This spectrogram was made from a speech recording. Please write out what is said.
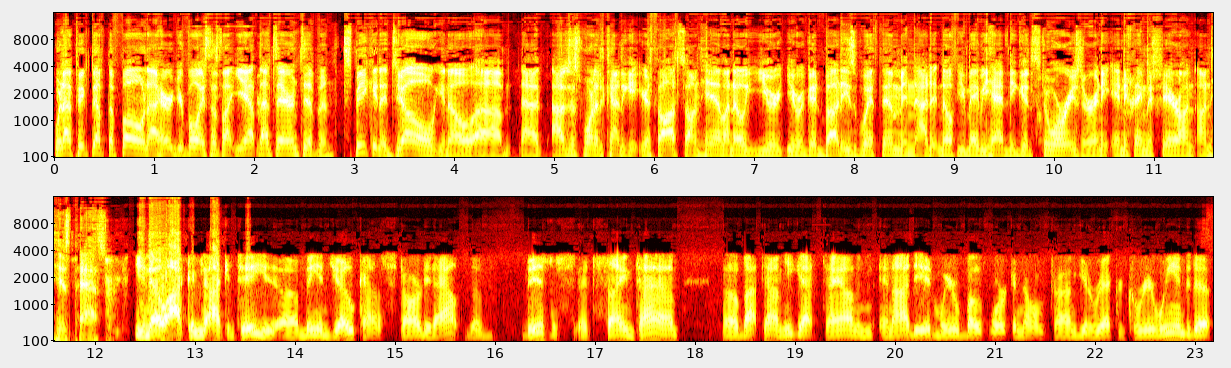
when I picked up the phone, I heard your voice. I was like, "Yep, that's Aaron Tippin." Speaking of Joe, you know, um, I, I just wanted to kind of get your thoughts on him. I know you're you were good buddies with him, and I didn't know if you maybe had any good stories or any anything to share on on his passing. You know, I can I can tell you, uh, me and Joe kind of started out the business at the same time uh, about time he got to town and, and I did, and we were both working on trying to get a record career. We ended up,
